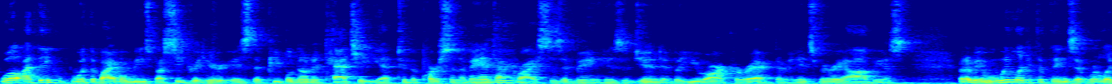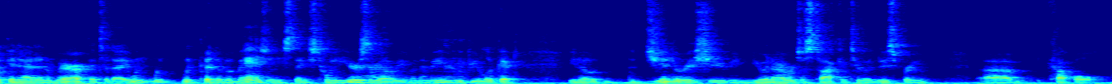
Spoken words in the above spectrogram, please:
Well, I think what the Bible means by secret here is that people don't attach it yet to the person of Antichrist mm. as it being his agenda. But you are correct. I mean, it's very obvious. But I mean, when we look at the things that we're looking at in America today, we, we, we couldn't have imagined these things 20 years no. ago, even. I mean, no. if you look at, you know, the gender issue, I mean, you and I were just talking to a New Spring uh, couple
